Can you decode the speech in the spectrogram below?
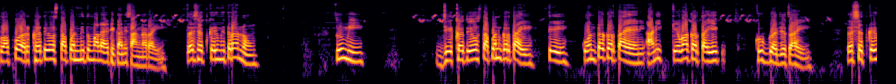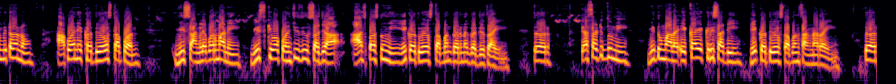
प्रॉपर खत व्यवस्थापन मी तुम्हाला या ठिकाणी सांगणार आहे. तर शेतकरी मित्रांनो तुम्ही जे खत व्यवस्थापन करताय ते कोणतं करताय आणि आणि केव्हा करताय हे खूप गरजेचं आहे. तर शेतकरी मित्रांनो आपण हे खत व्यवस्थापन मी सांगल्याप्रमाणे वीस किंवा पंचवीस दिवसाच्या आसपास तुम्ही हे खत व्यवस्थापन करणं गरजेचं आहे. तर त्यासाठी तुम्ही मी तुम्हाला एका एकरीसाठी हे खत व्यवस्थापन सांगणार आहे. तर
